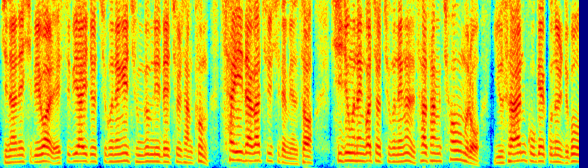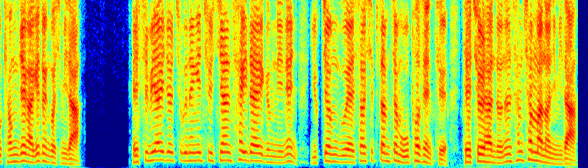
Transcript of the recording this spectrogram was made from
지난해 12월 SBI 저축은행의 중금리 대출 상품 사이다가 출시되면서 시중은행과 저축은행은 사상 처음으로 유사한 고객군을 두고 경쟁하게 된 것입니다. SBI 저축은행이 출시한 사이다의 금리는 6.9에서 13.5%, 대출 한도는 3천만 원입니다.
